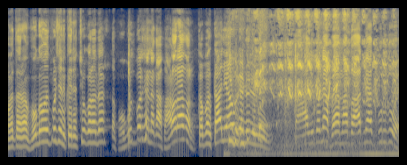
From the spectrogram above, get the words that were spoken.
હવે તારે ભોગવવું જ પડશે ને કરીને શું કરો તાર? તો ભોગવું જ પડશે ને કા ભાડો રાખો ને? કબર કાલે આવું કે ડોલી લઈને. કાલી તો ના ભાઈ મારે તો આજ ને આજ પૂરું તું હોય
